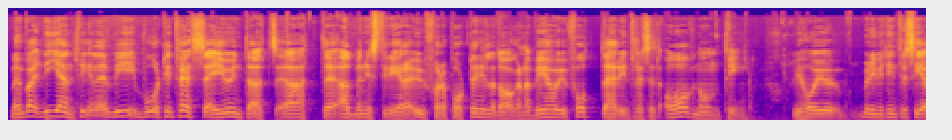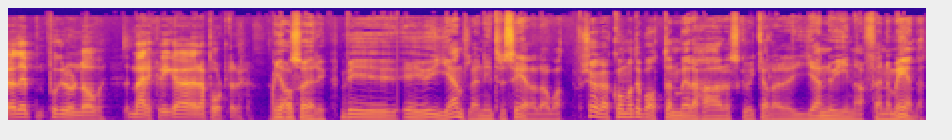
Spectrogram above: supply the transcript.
Men vad, egentligen är vi, vårt intresse är ju inte att, att administrera UFO-rapporter hela dagarna. Vi har ju fått det här intresset av någonting. Vi har ju blivit intresserade på grund av märkliga rapporter. Ja, så är det Vi är ju egentligen intresserade av att försöka komma till botten med det här, ska vi kalla det, genuina fenomenet.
